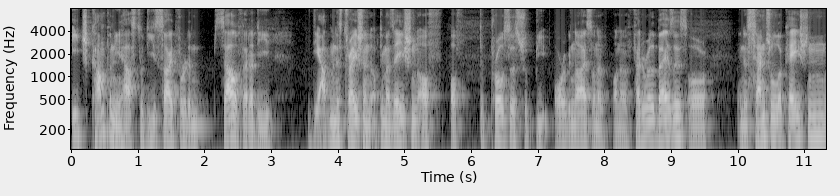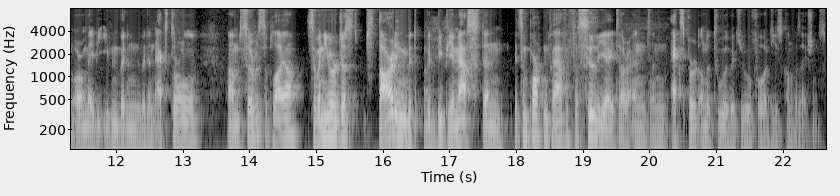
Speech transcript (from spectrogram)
each company has to decide for themselves whether the the administration and optimization of of the process should be organized on a on a federal basis or in a central location or maybe even with an, with an external um, service supplier. So when you're just starting with, with BPMS, then it's important to have a facilitator and an expert on the tool with you for these conversations.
